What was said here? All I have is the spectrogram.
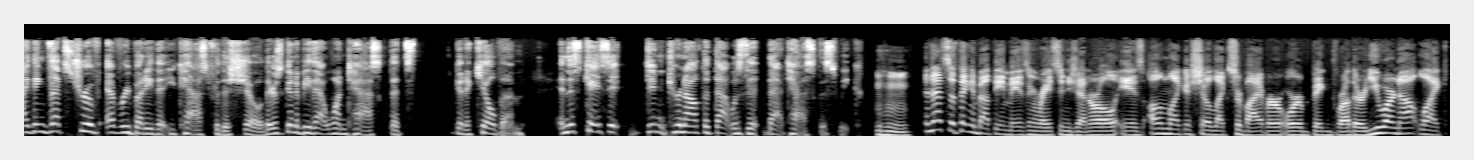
I think that's true of everybody that you cast for this show. There's going to be that one task that's going to kill them. In this case, it didn't turn out that that was the, that task this week. Mm-hmm. And that's the thing about the Amazing Race in general is unlike a show like Survivor or Big Brother, you are not like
